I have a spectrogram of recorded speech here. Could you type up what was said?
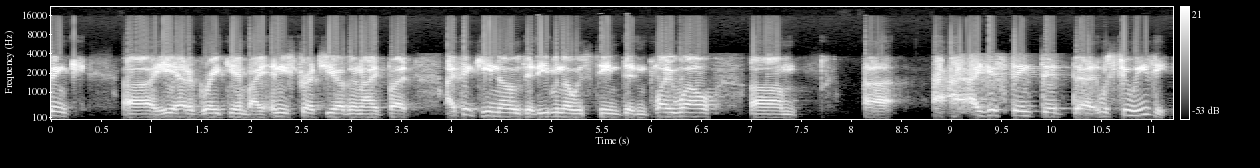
think uh, he had a great game by any stretch the other night, but I think he knows that even though his team didn't play well, um, uh, I, I just think that uh, it was too easy,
